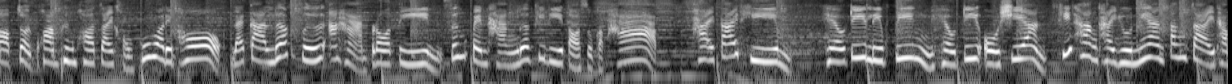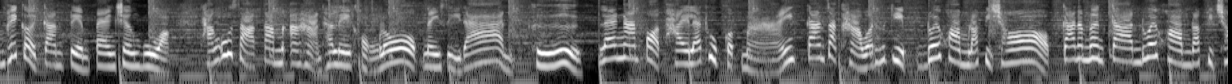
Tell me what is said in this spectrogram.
ตอบโจทย์ความพึงพอใจของผู้บริโภค และการเลือกซื้ออาหารโปรตีน ซึ่งเป็นทางเลือกที่ดีต่อสุขภาพ ภายใต้ทีม Healthy Living Healthy Ocean ที่ทางไทยยูเนียนตั้งใจทำให้เกิดการเปลี่ยนแปลงเชิงบวก ทั้งอุตสาหกรรมอาหารทะเลของโลกใน 4 ด้าน คือ แรงงานปลอดภัยและถูกกฎหมาย การจัดหาวัตถุดิบด้วยความรับผิดชอบ การดำเนินการด้วยความรับผิดช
